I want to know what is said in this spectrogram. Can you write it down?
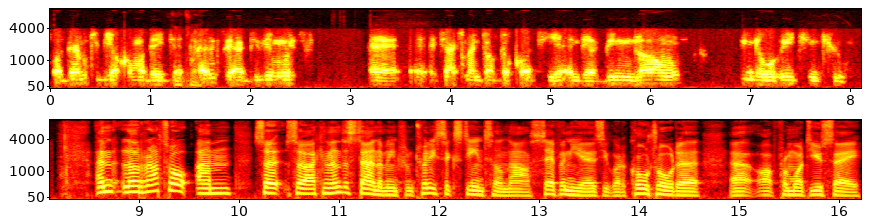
for them to be accommodated. Hence, they are dealing with uh, a judgment of the court here, and they have been long in the waiting queue. And Lerato, um, so so I can understand. I mean, from 2016 till now, seven years. You've got a court order, uh, from what you say,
